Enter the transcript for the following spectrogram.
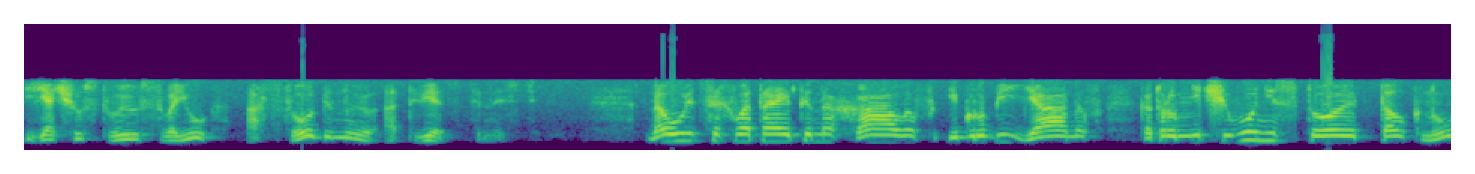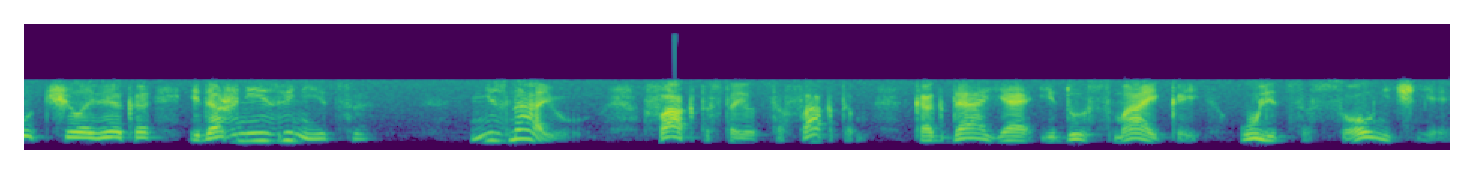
и я чувствую свою особенную ответственность. На улице хватает и нахалов, и грубиянов, которым ничего не стоит толкнуть человека и даже не извиниться. Не знаю, факт остается фактом. Когда я иду с Майкой, улица солнечнее,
